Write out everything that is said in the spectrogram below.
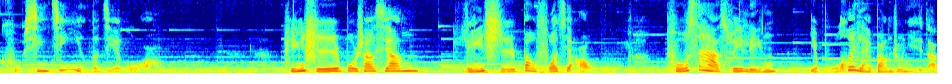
苦心经营的结果。平时不烧香，临时抱佛脚，菩萨虽灵，也不会来帮助你的，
